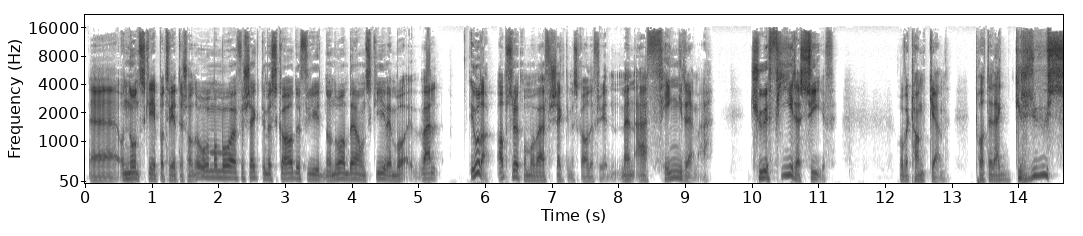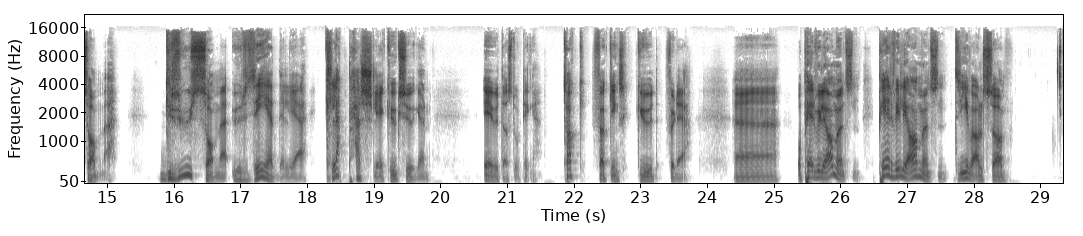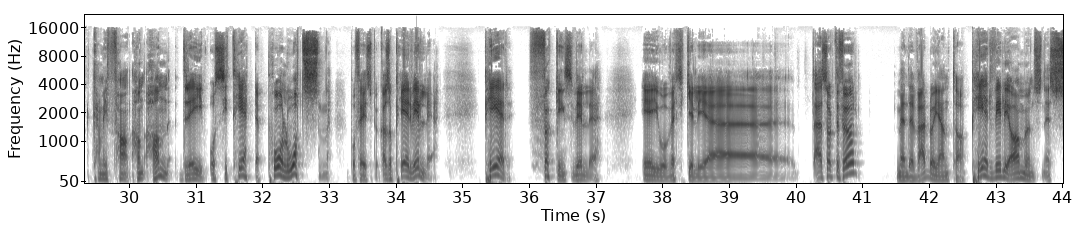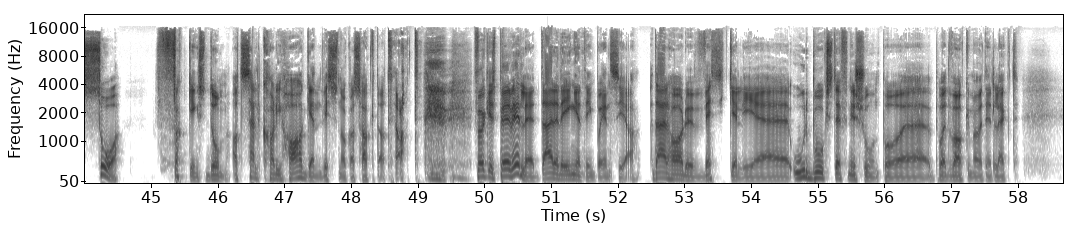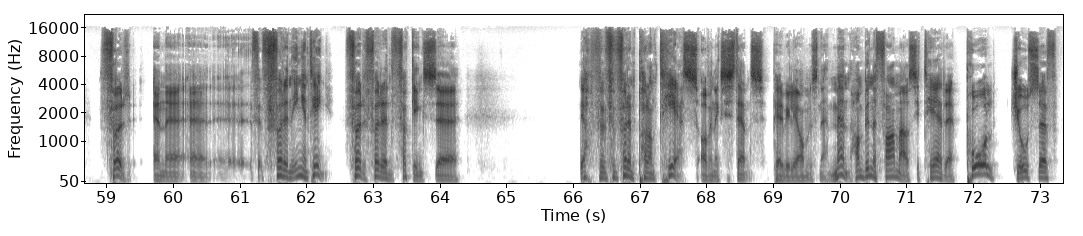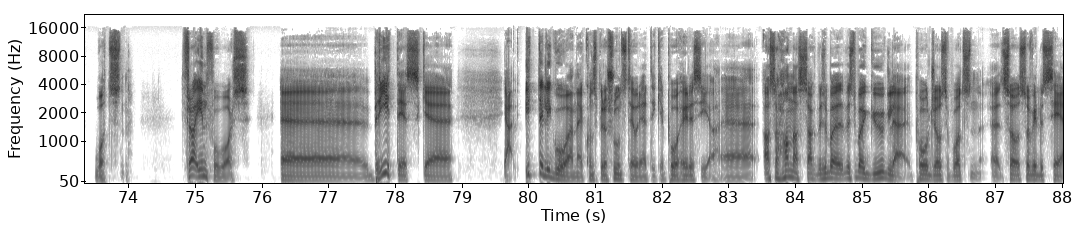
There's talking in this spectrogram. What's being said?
Eh, og noen skriver på Twitter sånn å, man må være forsiktig med skadefryden, og noe av det han skriver må, Vel, jo da, absolutt man må være forsiktig med skadefryden, men jeg fingrer meg 24-7 over tanken på at det der grusomme, grusomme, uredelige, kleppherslige kuksugeren er ute av Stortinget. Takk fuckings Gud for det. Eh, og Per-Willy Amundsen Per-Willy Amundsen driver altså hvem i faen han, han drev og siterte Paul Watson på Facebook, altså Per Willy. Per fuckings Willy er jo virkelig eh, Jeg har sagt det før, men det er verdt å gjenta. Per Willy Amundsen er så fuckings dum at selv Carl I. Hagen visstnok har sagt at, at fuckings Per Willy, der er det ingenting på innsida. Der har du virkelig eh, ordboksdefinisjon på, eh, på et vakuum av et intellekt for en eh, eh For en ingenting. For, for en fuckings eh, Ja, for, for, en parentes av en eksistens, Per-Willy Amundsen er. Men han begynner faen meg å sitere Paul Joseph Watson fra Infowars. Eh, Britisk eh, ja, ytterliggående konspirasjonsteoretiker på høyresida. Eh, altså han har sagt, hvis du, bare, hvis du bare, googler Paul Joseph Watson, eh, så, så, vil du se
